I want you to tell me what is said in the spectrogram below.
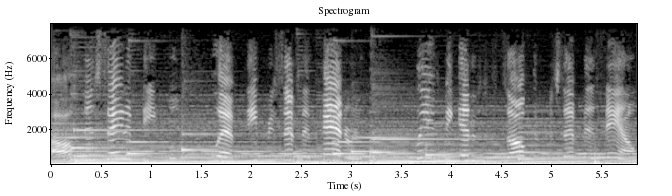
I often say to people who have deep resentment patterns, please begin to dissolve the resentment now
